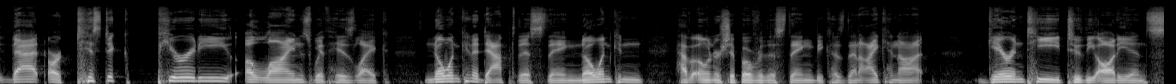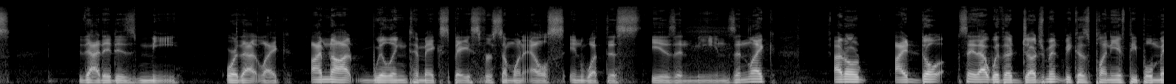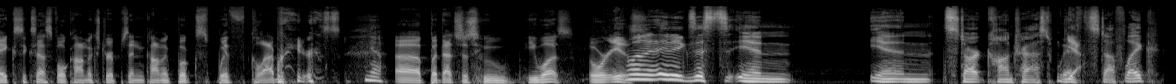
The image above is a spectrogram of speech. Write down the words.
that artistic purity aligns with his like no one can adapt this thing no one can have ownership over this thing because then i cannot guarantee to the audience that it is me or that like i'm not willing to make space for someone else in what this is and means and like i don't i don't say that with a judgment because plenty of people make successful comic strips and comic books with collaborators Yeah. uh, but that's just who he was or is. Well, it exists in in stark contrast with Yeah. stuff like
